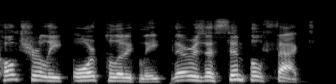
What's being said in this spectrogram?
culturally or politically, there is a simple fact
